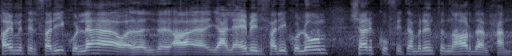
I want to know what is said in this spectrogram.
قائمة الفريق كلها يعني لاعبي الفريق كلهم شاركوا في تمرينة النهارده يا محمد.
